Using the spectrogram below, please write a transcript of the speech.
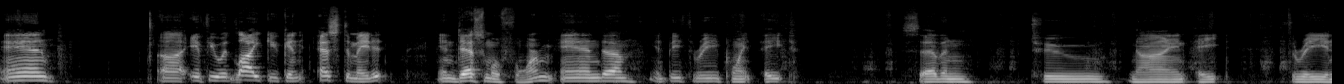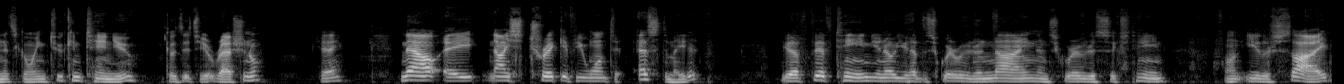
And uh, if you would like, you can estimate it in decimal form, and um, it'd be 3.8 seven, two, nine, eight, three, and it's going to continue because it's irrational. Okay. Now, a nice trick if you want to estimate it. You have 15, you know, you have the square root of 9 and square root of 16 on either side.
